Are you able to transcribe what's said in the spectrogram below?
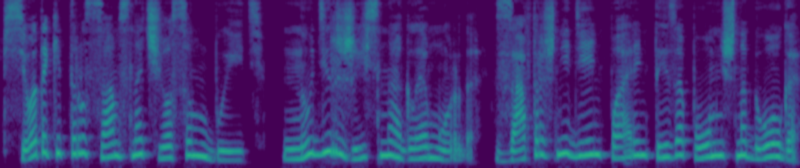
Все-таки трусам с начесом быть. Ну, держись, наглая морда. Завтрашний день, парень, ты запомнишь надолго.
